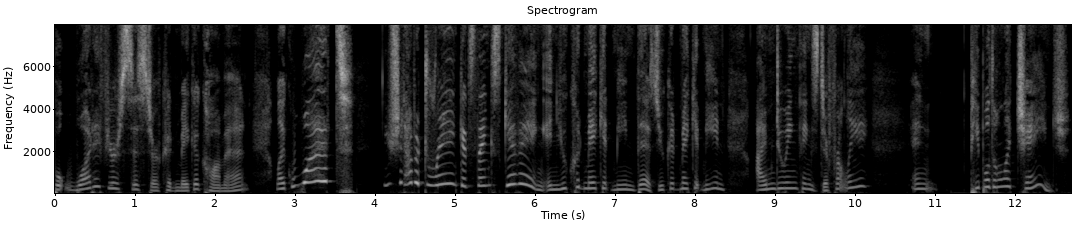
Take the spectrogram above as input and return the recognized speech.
But what if your sister could make a comment like, What? you should have a drink. It's Thanksgiving. And you could make it mean this. You could make it mean I'm doing things differently and people don't like change.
